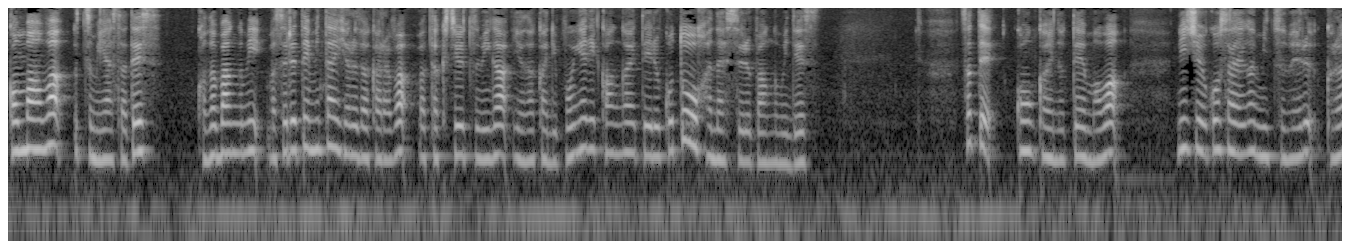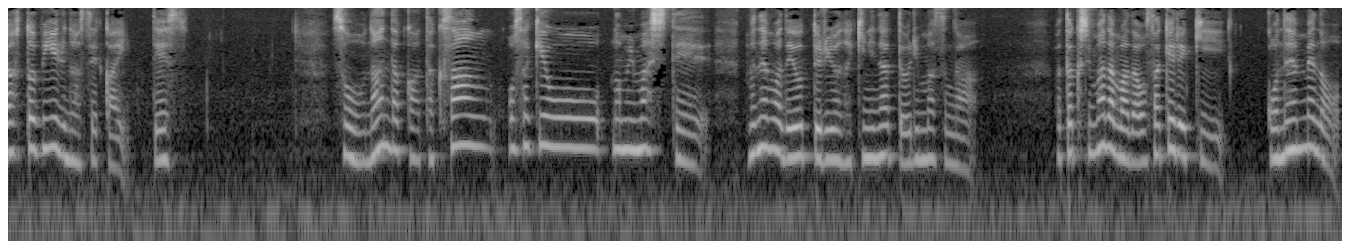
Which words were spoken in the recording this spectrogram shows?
こんばんは、うつみやさです。この番組、忘れてみたい夜だからは、私うつみが夜中にぼんやり考えていることをお話しする番組です。さて、今回のテーマは、25歳が見つめるクラフトビールの世界です。そう、なんだかたくさんお酒を飲みまして、胸まで酔ってるような気になっておりますが、私まだまだお酒歴5年目の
